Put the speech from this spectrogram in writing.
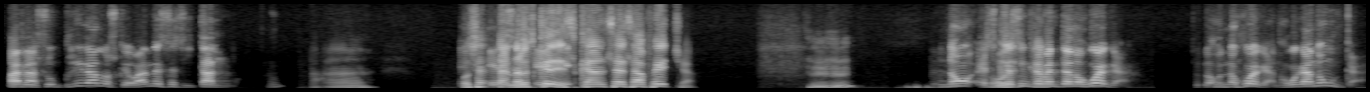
para suplir a los que van necesitando. Ah. O sea, no es que descansa esa fecha. No, es que simplemente no juega. No, no, juega, no juega nunca.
